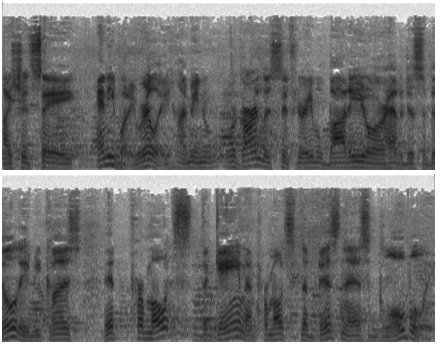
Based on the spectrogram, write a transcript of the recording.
I should say anybody really. I mean, regardless if you're able-bodied or have a disability, because it promotes the game and promotes the business globally.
